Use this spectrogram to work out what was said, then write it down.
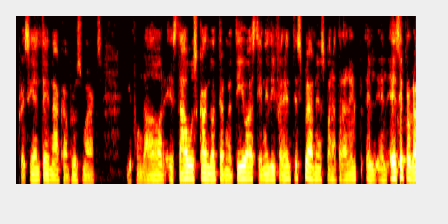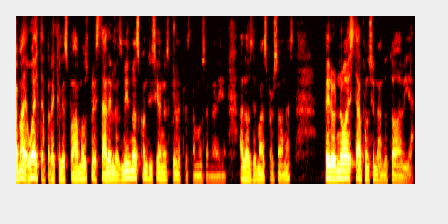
presidente de NACA, Bruce Marks, y fundador, está buscando alternativas, tiene diferentes planes para traer ese programa de vuelta, para que les podamos prestar en las mismas condiciones que le prestamos a, nadie, a las demás personas, pero no está funcionando todavía.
